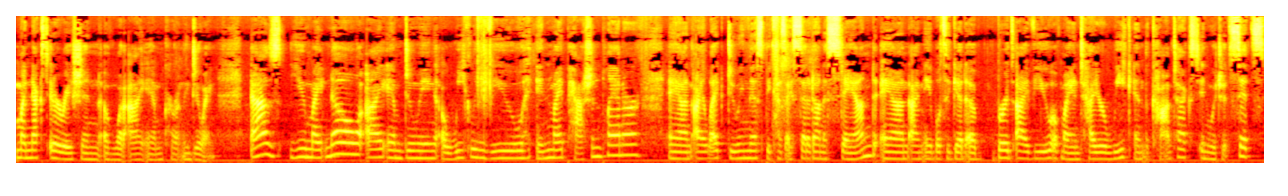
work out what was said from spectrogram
my next iteration of what I am currently doing. As you might know, I am doing a weekly view in my passion planner and I like doing this because I set it on a stand and I'm able to get a bird's eye view of my entire week and the context in which it sits,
